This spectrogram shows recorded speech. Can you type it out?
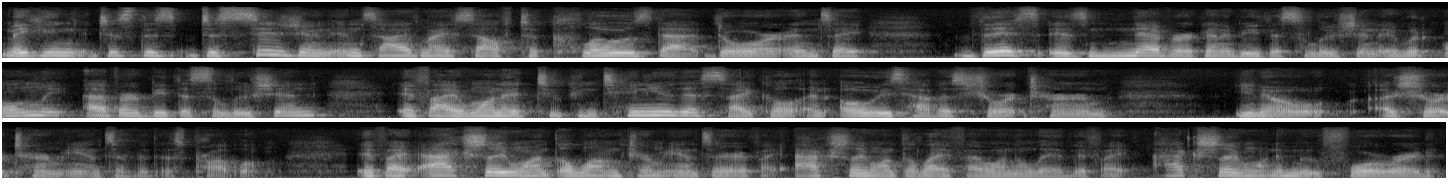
Making just this decision inside myself to close that door and say, this is never going to be the solution. It would only ever be the solution if I wanted to continue this cycle and always have a short term, you know, a short term answer for this problem. If I actually want the long term answer, if I actually want the life I want to live, if I actually want to move forward,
